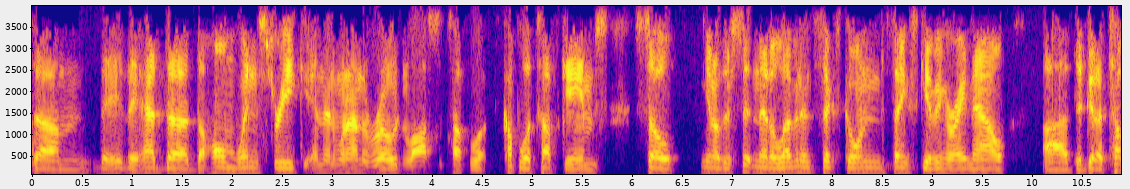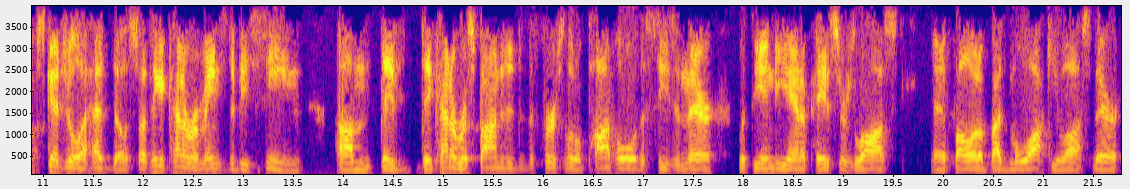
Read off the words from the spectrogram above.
Um, they they had the the home win streak and then went on the road and lost a tough couple of tough games. So you know they're sitting at 11 and six going into Thanksgiving right now. Uh, they've got a tough schedule ahead though, so I think it kind of remains to be seen. Um, they've they kind of responded to the first little pothole of the season there with the Indiana Pacers loss, and followed up by the Milwaukee loss there.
